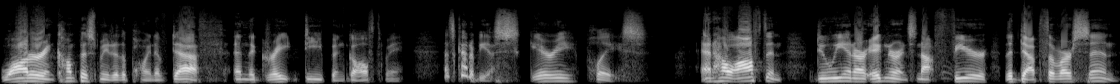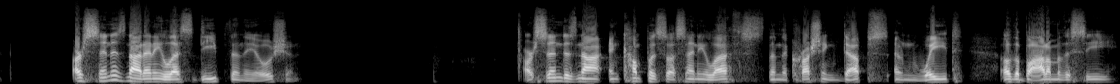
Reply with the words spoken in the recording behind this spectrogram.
Water encompassed me to the point of death, and the great deep engulfed me. That's got to be a scary place. And how often do we, in our ignorance, not fear the depth of our sin? Our sin is not any less deep than the ocean. Our sin does not encompass us any less than the crushing depths and weight of the bottom of the sea.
